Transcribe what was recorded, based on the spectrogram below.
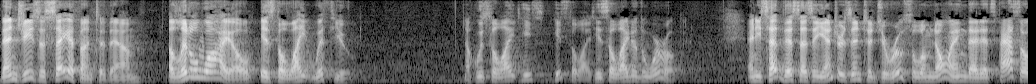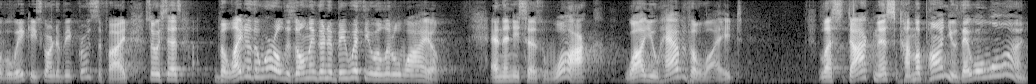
Then Jesus saith unto them, A little while is the light with you. Now, who's the light? He's, he's the light. He's the light of the world. And he said this as he enters into Jerusalem, knowing that it's Passover week, he's going to be crucified. So he says, The light of the world is only going to be with you a little while. And then he says, Walk while you have the light, lest darkness come upon you. They were warned.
